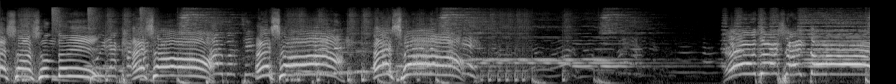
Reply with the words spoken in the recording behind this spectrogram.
এসো সুন্দরী। এসো। এসো এসো। এই যে শয়তান!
